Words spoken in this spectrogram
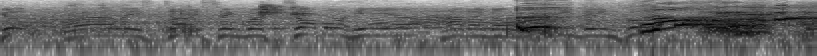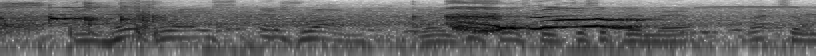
Good. Well, he's dicing with trouble here, having already been booked. And his race is run. Yeah, he just lost his discipline there. That's a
